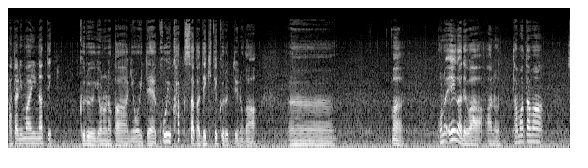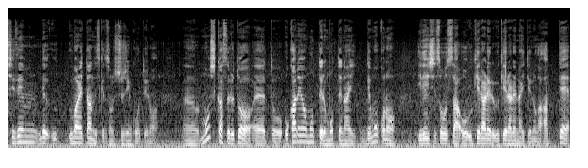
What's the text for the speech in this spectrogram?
当たり前になってくる世の中においてこういう格差ができてくるっていうのがうーんまあこの映画ではあのたまたま自然で生まれたんですけどその主人公っていうのは。うんもしかすると,、えー、とお金を持ってる持ってないでもこの遺伝子操作を受けられる受けられないっていうのがあって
